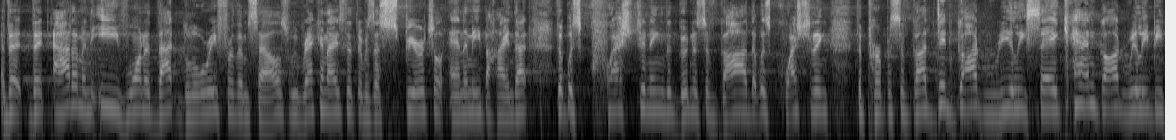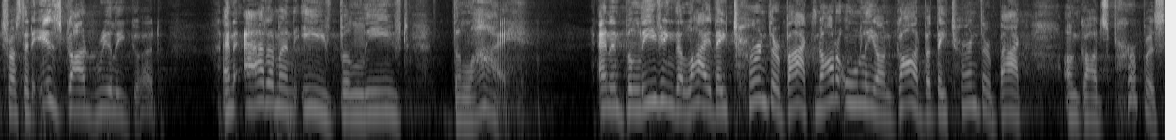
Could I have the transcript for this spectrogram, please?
that, that Adam and Eve wanted that glory for themselves. We recognize that there was a spiritual enemy behind that that was questioning the goodness of God, that was questioning the purpose of God. Did God really say? Can God really be trusted? Is God really good? And Adam and Eve believed the lie. And in believing the lie, they turned their back not only on God, but they turned their back on God's purpose.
